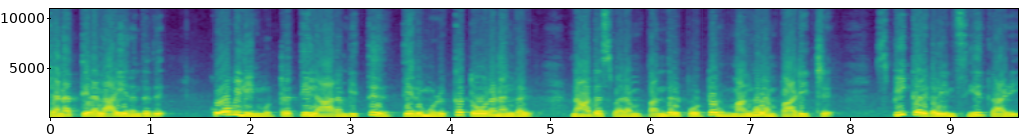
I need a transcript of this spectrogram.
ஜனத்திரளாய் இருந்தது கோவிலின் முற்றத்தில் ஆரம்பித்து தெருமுழுக்க தோரணங்கள். நாதஸ்வரம் பந்தல் போட்டு மங்களம் பாடிற்று. ஸ்பீக்கர்களின் சீர்காழி.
